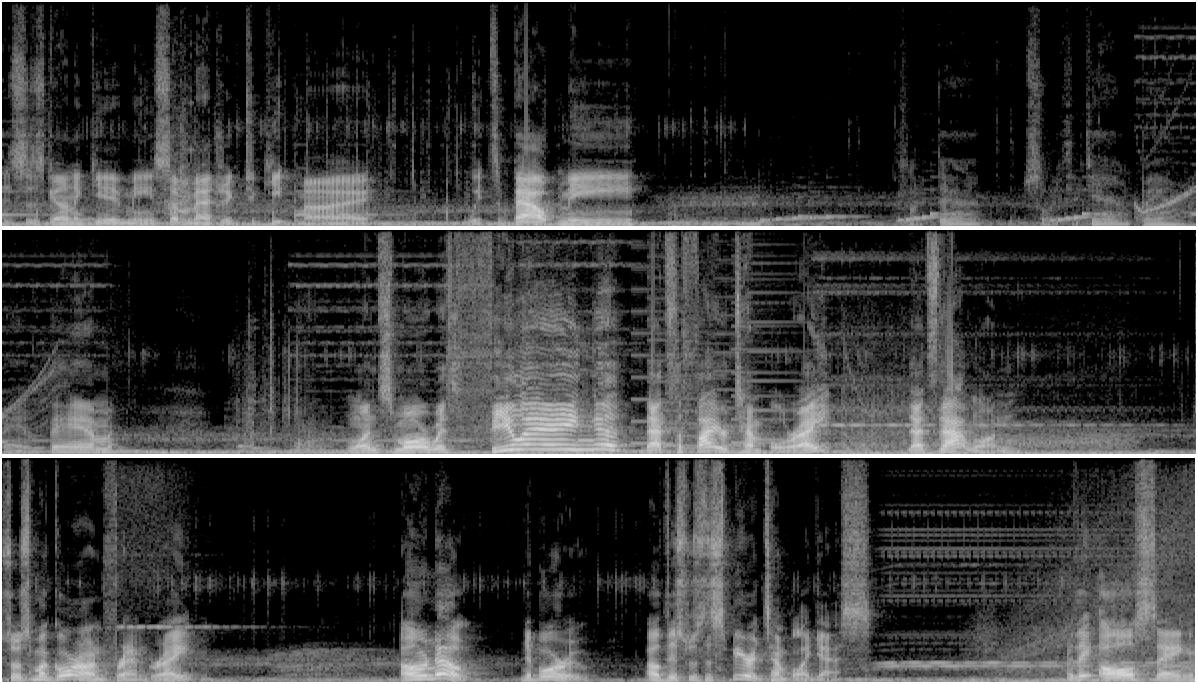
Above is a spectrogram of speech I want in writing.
This is gonna give me some magic to keep my wits about me. Just like that. Just like that again. Bam, bam, bam. Once more with feeling! That's the fire temple, right? That's that one. So it's my Goron friend, right? Oh no, Nabooru. Oh, this was the spirit temple, I guess. Are they all saying...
